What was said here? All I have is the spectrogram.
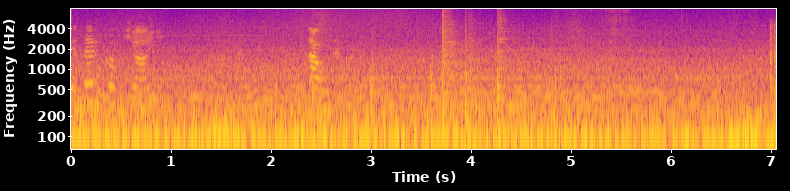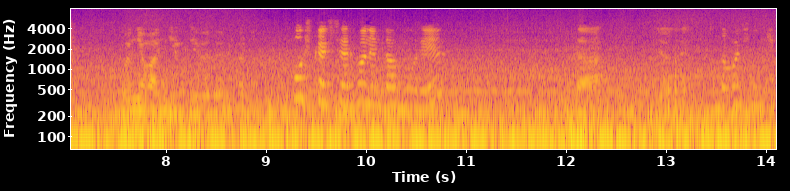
wiaderko wziąć na łóżko. Bo nie ma nigdzie wiaderka. Puszkę z czerwonym do góry. Tak, wiaderko. No właśnie nie wiem.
